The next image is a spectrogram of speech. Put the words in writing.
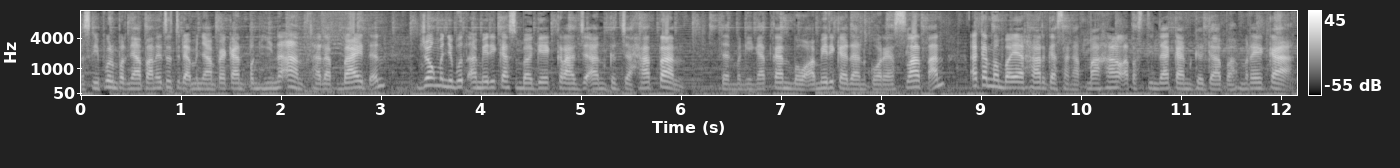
Meskipun pernyataan itu tidak menyampaikan penghinaan terhadap Biden, Jong menyebut Amerika sebagai kerajaan kejahatan dan mengingatkan bahwa Amerika dan Korea Selatan akan membayar harga sangat mahal atas tindakan gegabah mereka.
